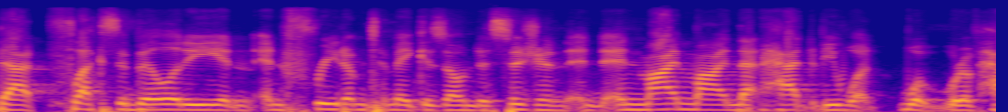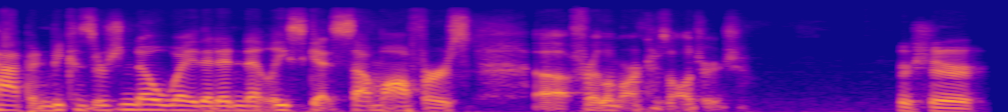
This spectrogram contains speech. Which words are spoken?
that flexibility and, and freedom to make his own decision. And in my mind, that had to be what what would have happened because there's no way they didn't at least get some offers uh, for Lamarcus Aldridge. For sure.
